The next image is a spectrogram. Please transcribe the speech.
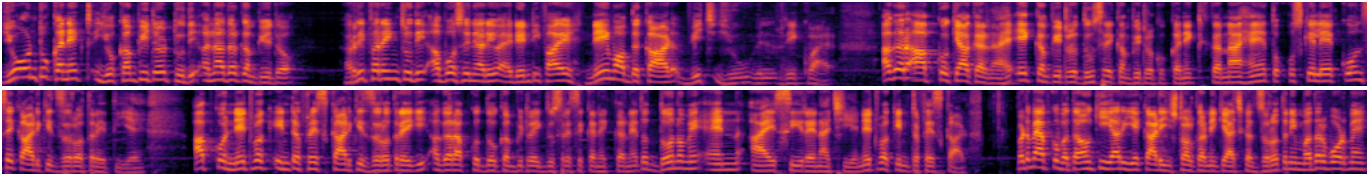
You want to connect your computer to the another computer referring to the above scenario identify name of the card which you will require अगर आपको क्या करना है, एक कंप्यूटर दूसरे कंप्यूटर को कनेक्ट करना है तो उसके लिए कौन से कार्ड की ज़रूरत रहती है? आपको नेटवर्क इंटरफेस कार्ड की ज़रूरत रहेगी। अगर आपको दो कंप्यूटर एक दूसरे से कनेक्ट करने हैं तो दोनों में एन आई सी रहना चाहिए नेटवर्क इंटरफेस कार्ड बट मैं आपको बताऊँ कि यार ये कार्ड इंस्टॉल करने की आजकल ज़रूरत नहीं। मदरबोर्ड में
